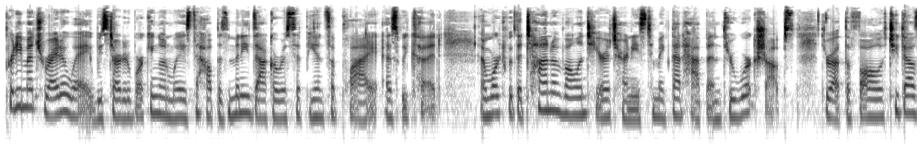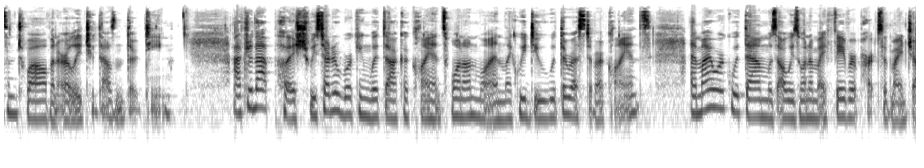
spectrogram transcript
Pretty much right away, we started working on ways to help as many DACA recipients apply as we could, and worked with a ton of volunteer attorneys to make that happen through workshops throughout the fall of 2012 and early 2013. After that push, we started working with DACA clients one on one, like we do with the rest of our clients, and my work with them was always one of my favorite parts of my job.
